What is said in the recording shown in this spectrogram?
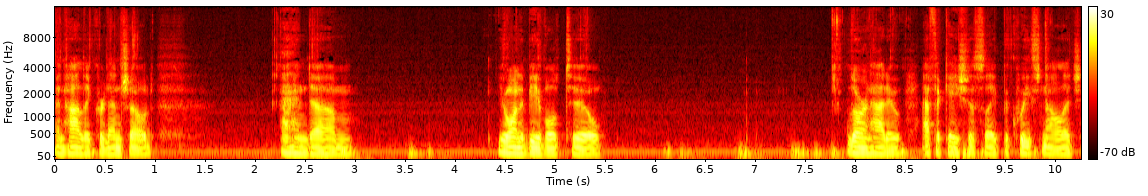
and highly credentialed. And um, you want to be able to learn how to efficaciously bequeath knowledge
